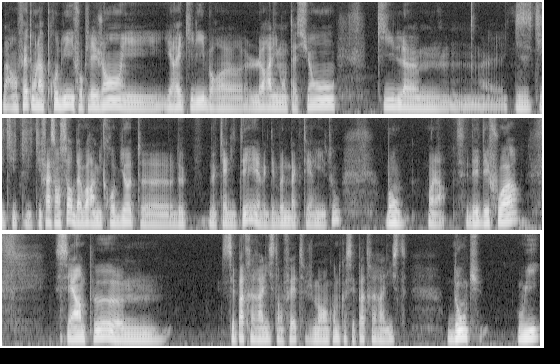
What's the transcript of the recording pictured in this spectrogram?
bah, en fait, on l'a produit, il faut que les gens ils, rééquilibrent leur alimentation, qu'ils fassent en sorte d'avoir un microbiote de, de, qualité, avec des bonnes bactéries et tout. Bon, voilà. C'est des, fois, c'est un peu. Euh, c'est pas très réaliste en fait. Je me rends compte que c'est pas très réaliste. Donc, oui,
